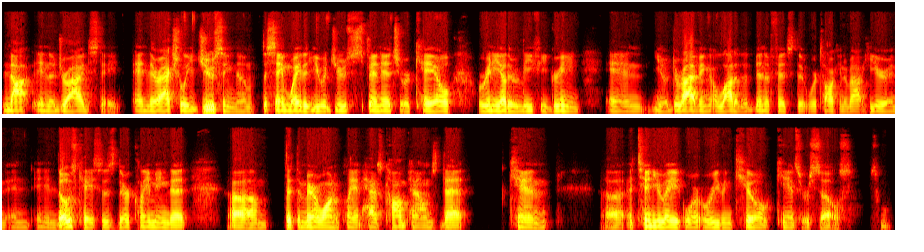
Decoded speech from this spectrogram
not in a dried state and they're actually juicing them the same way that you would juice spinach or kale or any other leafy green and you know deriving a lot of the benefits that we're talking about here and and, and in those cases they're claiming that um, that the marijuana plant has compounds that can uh, attenuate or, or even kill cancer cells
